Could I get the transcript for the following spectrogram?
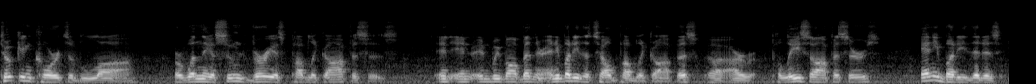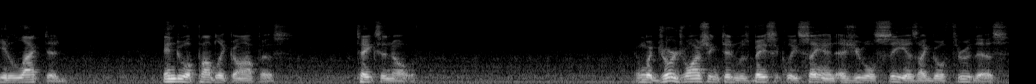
took in courts of law or when they assumed various public offices. And, and, and we've all been there. Anybody that's held public office, uh, our police officers, anybody that is elected into a public office takes an oath. And what George Washington was basically saying, as you will see as I go through this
